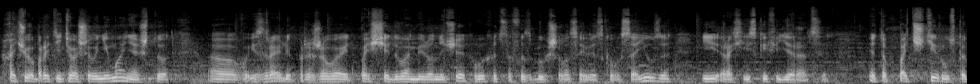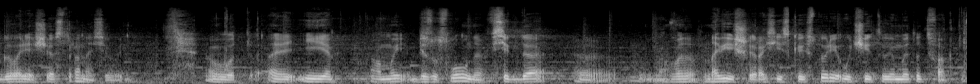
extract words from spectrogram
Хочу обратить ваше внимание, что э, в Израиле проживает почти 2 миллиона человек, выходцев из бывшего Советского Союза и Российской Федерации. Это почти русскоговорящая страна сегодня. Вот. Э, И мы, безусловно, всегда э, в новейшей российской истории учитываем этот фактор.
